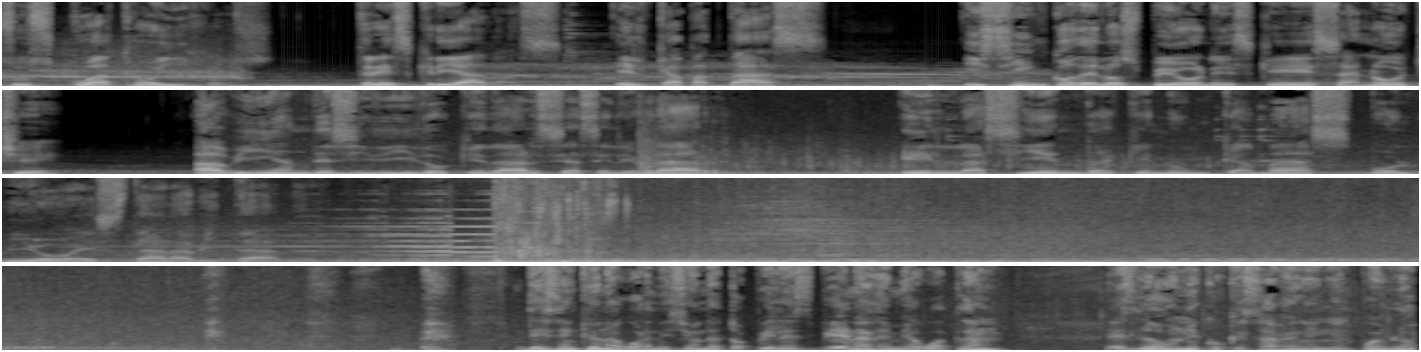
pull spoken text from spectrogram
sus cuatro hijos, tres criadas, el capataz y cinco de los peones que esa noche habían decidido quedarse a celebrar en la hacienda que nunca más volvió a estar habitada. Dicen que una guarnición de topiles viene de Miahuatlán. Es lo único que saben en el pueblo.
